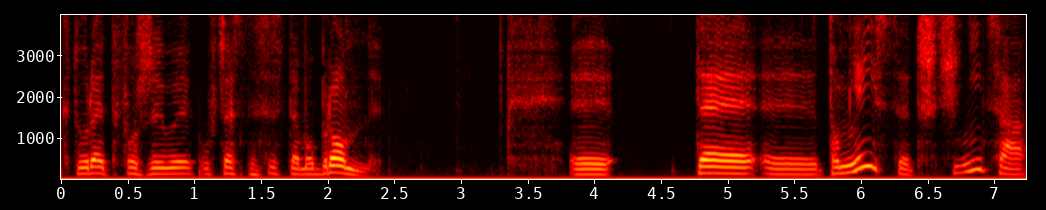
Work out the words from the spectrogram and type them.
które tworzyły ówczesny system obronny. Y, te, y, to miejsce, Trzcinica,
